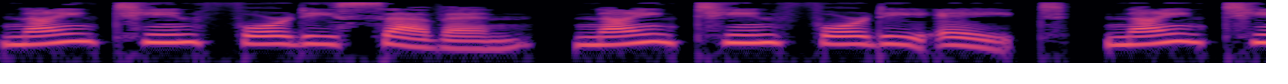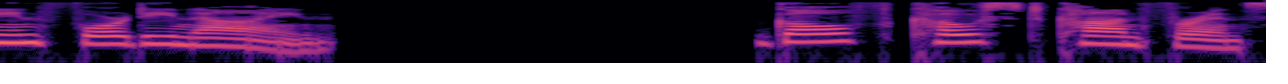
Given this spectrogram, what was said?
1947, 1948, 1949 Gulf Coast Conference.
